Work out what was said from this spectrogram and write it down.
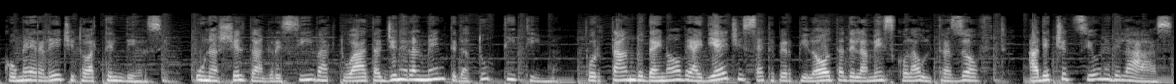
come era lecito attendersi, una scelta aggressiva attuata generalmente da tutti i team, portando dai 9 ai 10 set per pilota della mescola Ultrasoft, ad eccezione della Haas,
